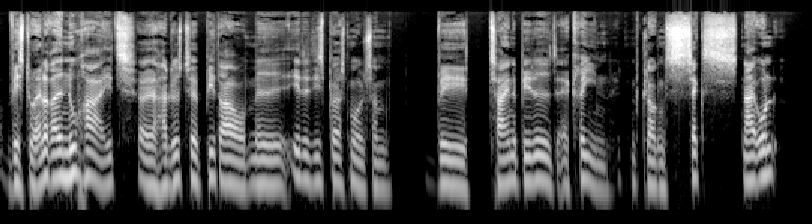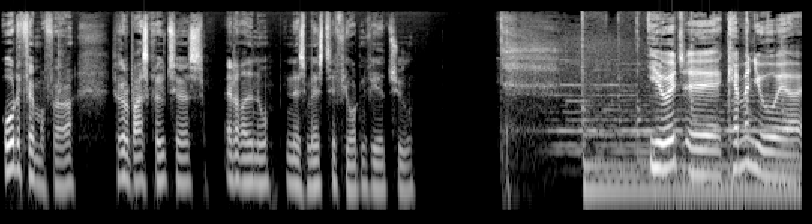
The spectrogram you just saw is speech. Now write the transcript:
Hvis du allerede nu har et, og har lyst til at bidrage med et af de spørgsmål, som vil tegne billedet af krigen klokken 6, nej, 8.45, så kan du bare skrive til os allerede nu en sms til 1424. I øvrigt øh, kan man jo øh,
